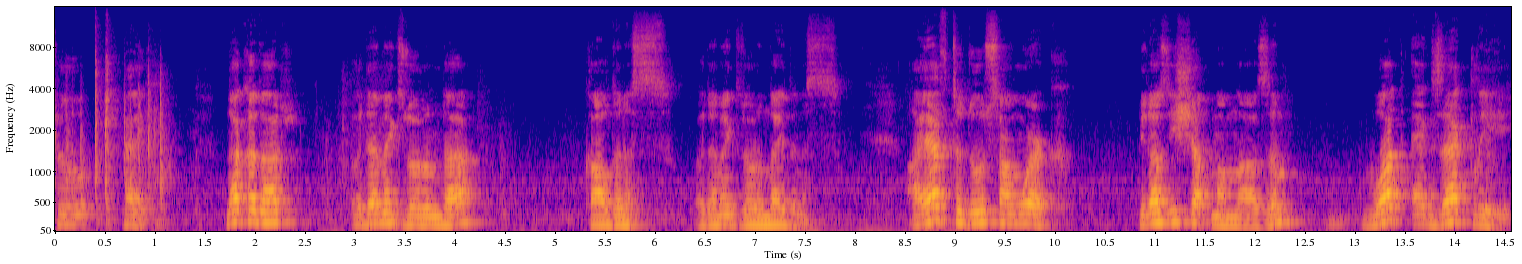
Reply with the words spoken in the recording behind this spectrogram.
to pay? Ne kadar ödemek zorunda kaldınız? Ödemek zorundaydınız. I have to do some work. Biraz iş yapmam lazım. What exactly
